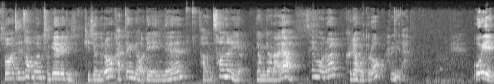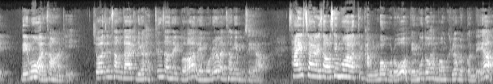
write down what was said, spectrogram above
주어진 선분 두 개를 기- 기준으로 같은 결에 있는 선- 선을 연결하여 세모를 그려보도록 합니다. 5일 네모 완성하기 주어진 선과 길이가 같은 선을 그어 네모를 완성해 보세요. 4일차에서 세모와 같은 방법으로 네모도 한번 그려볼 건데요.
